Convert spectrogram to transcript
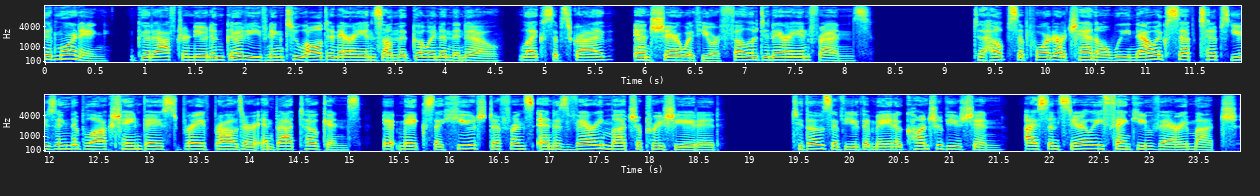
Good morning, good afternoon, and good evening to all Dinarians on the go and in the know. Like, subscribe, and share with your fellow Dinarian friends. To help support our channel, we now accept tips using the blockchain based Brave browser and BAT tokens. It makes a huge difference and is very much appreciated. To those of you that made a contribution, I sincerely thank you very much.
